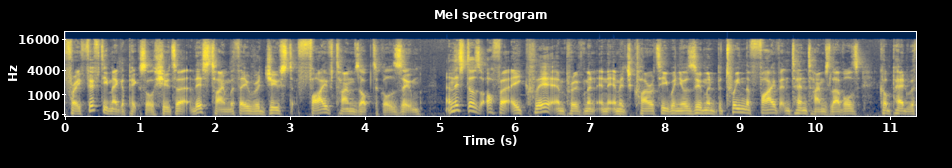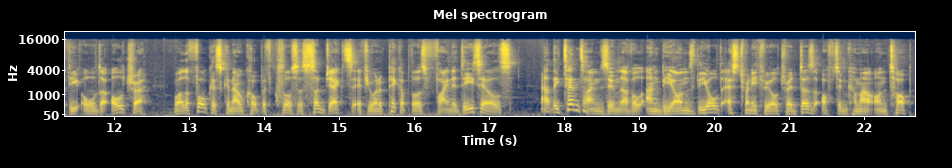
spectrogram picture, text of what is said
for a 50 megapixel shooter, this time with a reduced 5 times optical zoom. And this does offer a clear improvement in image clarity when you're zooming between the 5 and 10 times levels compared with the older Ultra, while the focus can now cope with closer subjects if you want to pick up those finer details. At the 10 times zoom level and beyond, the old S23 Ultra does often come out on top,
